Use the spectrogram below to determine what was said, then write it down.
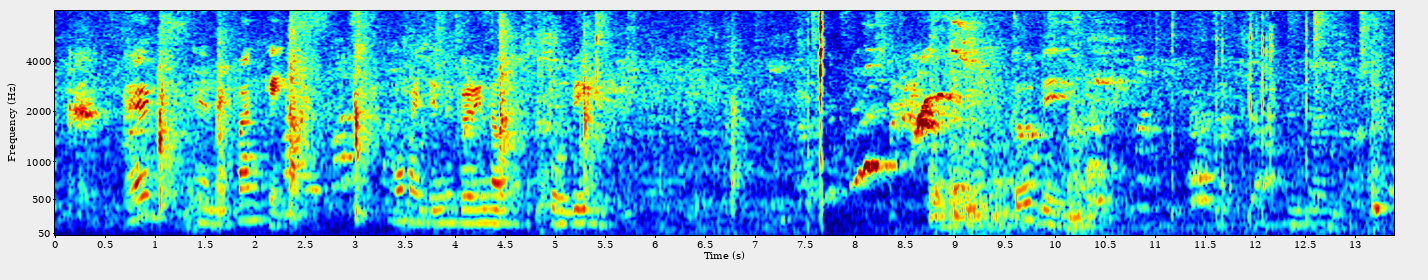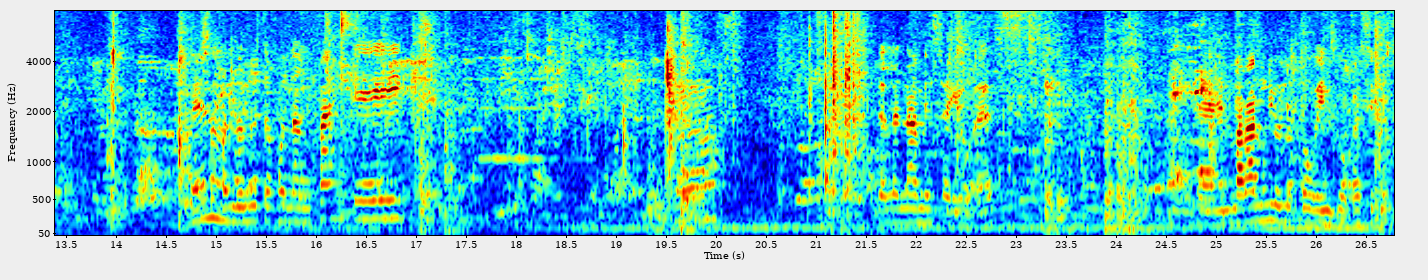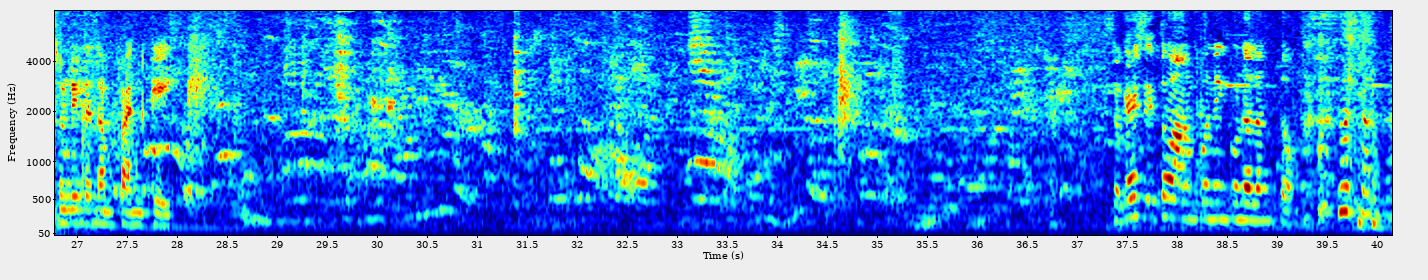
eggs and pancakes. Oh, my delivery ng tubig. Tubig. Kaya magluluto ako ng pancake. Ito. Dala namin sa US. And then, maraming lulutuin ko kasi gusto nila ng pancake. So guys, ito ampunin ko na lang to.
